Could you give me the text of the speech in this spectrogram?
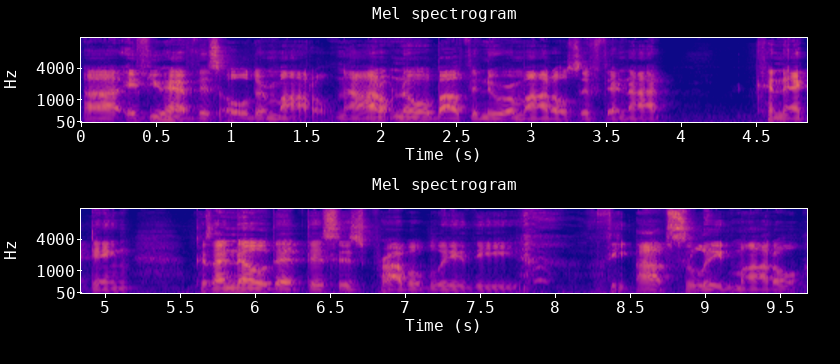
Uh, if you have this older model. Now, I don't know about the newer models if they're not connecting, because I know that this is probably the the obsolete model,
